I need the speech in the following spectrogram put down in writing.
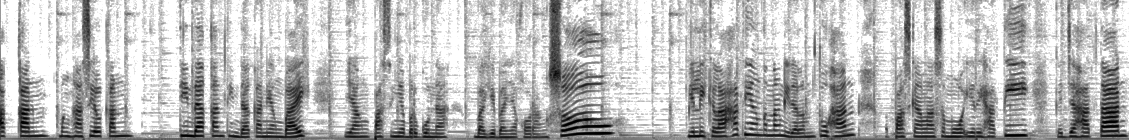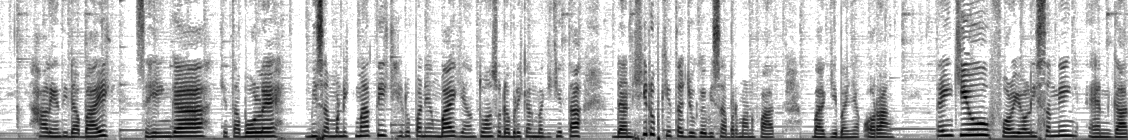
akan menghasilkan tindakan-tindakan yang baik yang pastinya berguna bagi banyak orang. So, milikilah hati yang tenang di dalam Tuhan, lepaskanlah semua iri hati, kejahatan, hal yang tidak baik, sehingga kita boleh bisa menikmati kehidupan yang baik yang Tuhan sudah berikan bagi kita dan hidup kita juga bisa bermanfaat bagi banyak orang. Thank you for your listening and God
